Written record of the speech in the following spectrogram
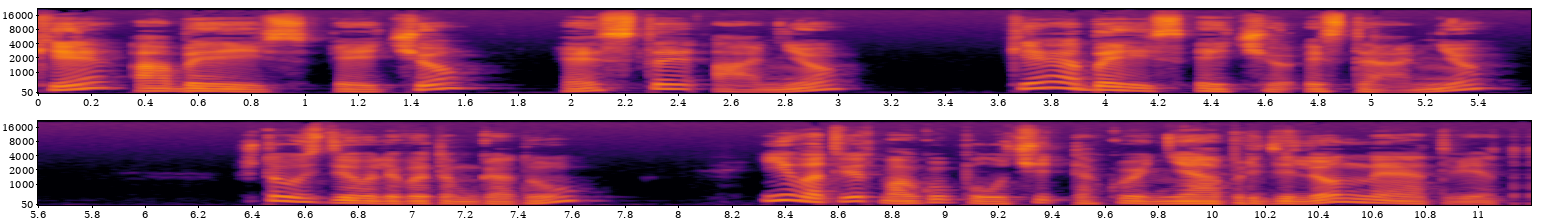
¿Qué habéis hecho este año? ¿Qué habéis hecho este año? Что вы сделали в этом году? И в ответ могу получить такой неопределенный ответ.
